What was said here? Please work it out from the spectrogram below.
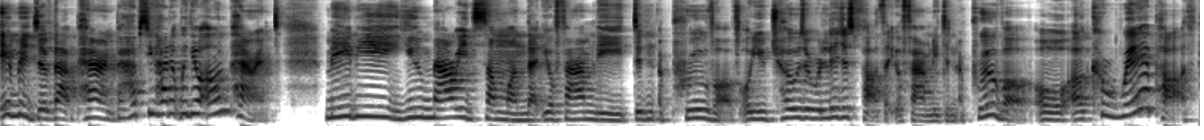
image of that parent? Perhaps you had it with your own parent. Maybe you married someone that your family didn't approve of, or you chose a religious path that your family didn't approve of, or a career path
